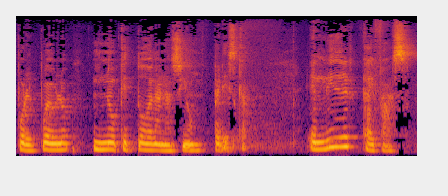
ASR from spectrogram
por el pueblo y no que toda la nación perezca. El líder Caifás,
